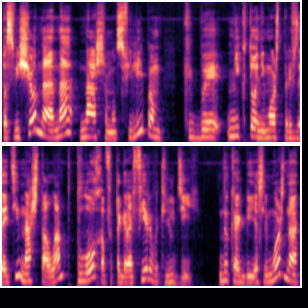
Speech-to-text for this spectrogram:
Посвященная она нашему с Филиппом, как бы никто не может превзойти наш талант плохо фотографировать людей. Ну, как бы, если можно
